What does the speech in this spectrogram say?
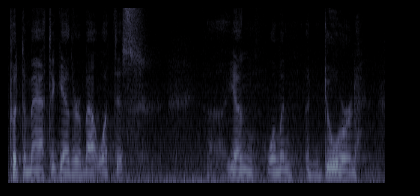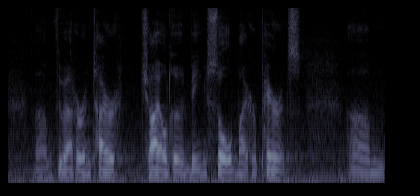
put the math together about what this uh, young woman endured um, throughout her entire childhood being sold by her parents. Um,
